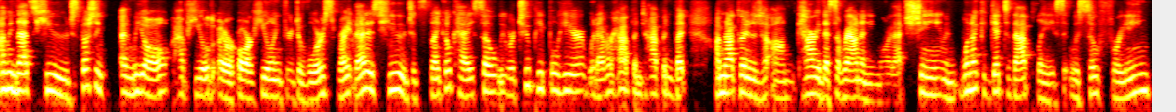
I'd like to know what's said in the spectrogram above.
I mean, that's huge, especially, and we all have healed or are healing through divorce, right? That is huge. It's like, okay, so we were two people here, whatever happened, happened, but I'm not going to um, carry this around anymore. That shame. And when I could get to that place, it was so freeing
